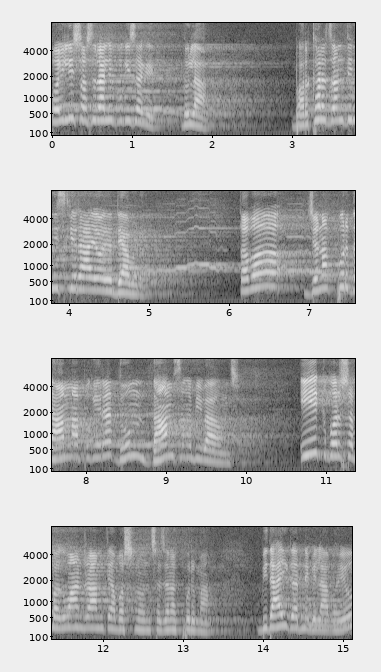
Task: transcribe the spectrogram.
पहिली ससुराली पुगिसके दुला। भर्खर जन्ती निस्किएर आयो अयोध्याबाट तब जनकपुर धाममा पुगेर धुमधामसँग विवाह हुन्छ। एक वर्ष भगवान् राम त्यहाँ बस्नुहुन्छ जनकपुरमा। विदाई गर्ने बेला भयो।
